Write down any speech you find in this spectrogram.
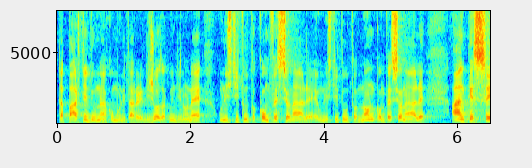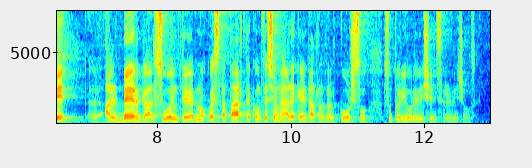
da parte di una comunità religiosa, quindi non è un istituto confessionale, è un istituto non confessionale, anche se eh, alberga al suo interno questa parte confessionale che è data dal corso superiore di scienze religiose.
